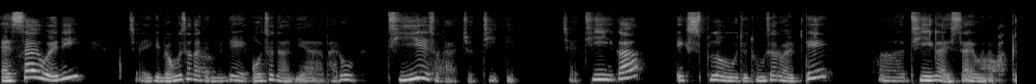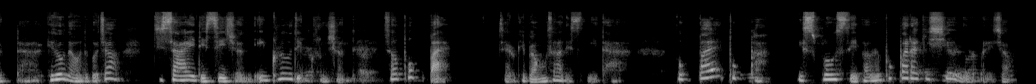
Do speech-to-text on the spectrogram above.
SION이 자, 이게 명사가 됐는데 어디서 나왔냐? 바로 D에서 나왔죠. D. 자, D가 explode 동사로 할때 어, D가 SION으로 바뀌었다. 계속 나오는 거죠. decide, decision, include, inclusion. 그래서 폭발. 자, 이렇게 명사가 됐습니다. 폭발, 폭파. explosive 하면 폭발하기 쉬운 이런 말이죠.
